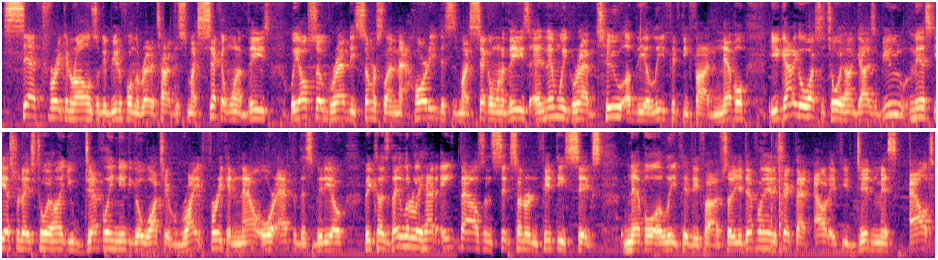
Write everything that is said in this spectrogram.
Seth freaking Rollins looking beautiful in the red attire. This is my second one of these. We also grabbed the SummerSlam Matt Hardy. This is my second one of these. And then we grabbed two of the Elite 55 Neville. You got to go watch the toy hunt, guys. If you missed yesterday's toy hunt, you definitely need to go watch it right freaking now or after this video because they literally had 8,656 Neville Elite 55. So you definitely need to check that out if you did miss out.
